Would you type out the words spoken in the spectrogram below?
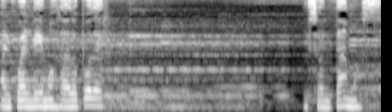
al cual le hemos dado poder y soltamos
